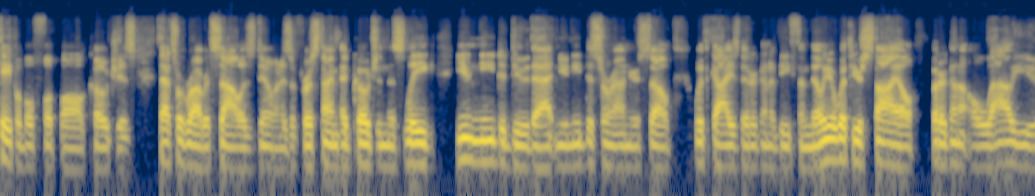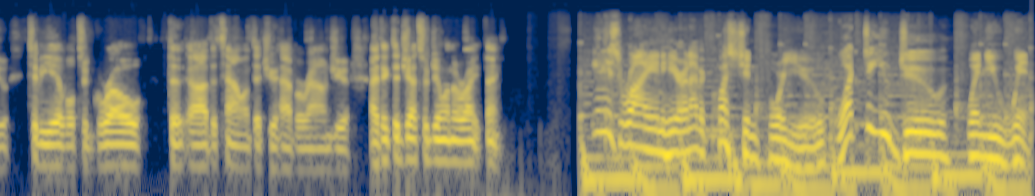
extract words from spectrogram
capable football coaches. That's what robert saleh is doing. As a first time head coach in this league you need to do that and you need to surround yourself with guys that are going to be familiar with your style but are going to allow you to be able to grow the uh, the talent that you have around you. I think the jets are doing the right thing. It is ryan here and i have a question for you. What do you do when you win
